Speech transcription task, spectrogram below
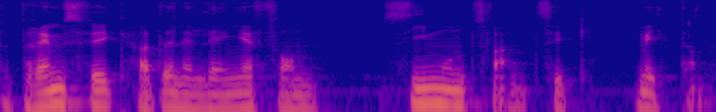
der Bremsweg hat eine Länge von 27 Metern.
